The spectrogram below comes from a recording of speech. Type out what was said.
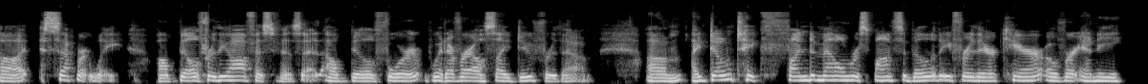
uh, separately. I'll bill for the office visit. I'll bill for whatever else I do for them. Um, I don't take fundamental responsibility for their care over any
